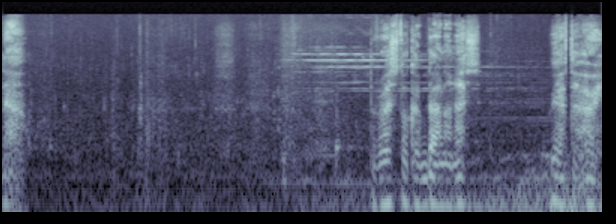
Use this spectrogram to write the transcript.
Now. The rest will come down on us. We have to hurry.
